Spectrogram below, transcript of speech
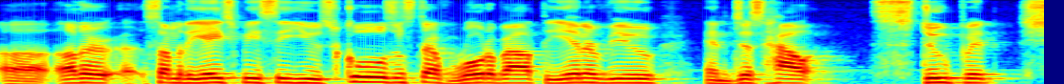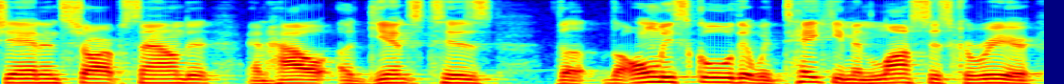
Uh, other some of the HBCU schools and stuff wrote about the interview and just how stupid Shannon Sharpe sounded and how against his the the only school that would take him and launch his career,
